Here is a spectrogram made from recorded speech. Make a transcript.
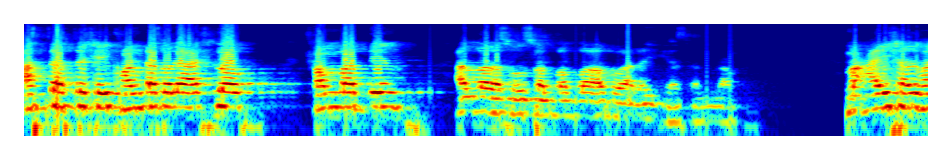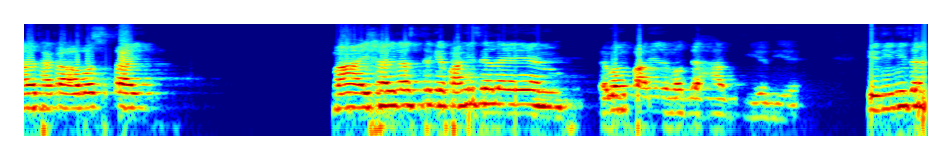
আস্তে আস্তে সেই ঘণ্টা চলে আসলো। সোমবার দিন, আল্লাহ রাসূল সাল্লাল্লাহু আলাইহি ওয়াসাল্লাম। মা আয়েশার ঘরে থাকা অবস্থায় মা আয়েশার কাছ থেকে পানি চেলেন এবং পানির মধ্যে হাত দিয়ে দিয়ে। তিনি নিজের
